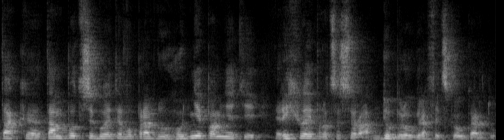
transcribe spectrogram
tak eh, tam potřebujete opravdu hodně paměti, rychlej procesor a dobrou grafickou kartu.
